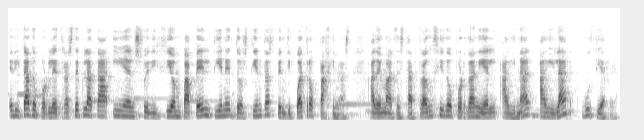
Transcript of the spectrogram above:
editado por Letras de Plata y en su edición papel tiene 224 páginas, además de estar traducido por Daniel Aguilar, Aguilar Gutiérrez.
